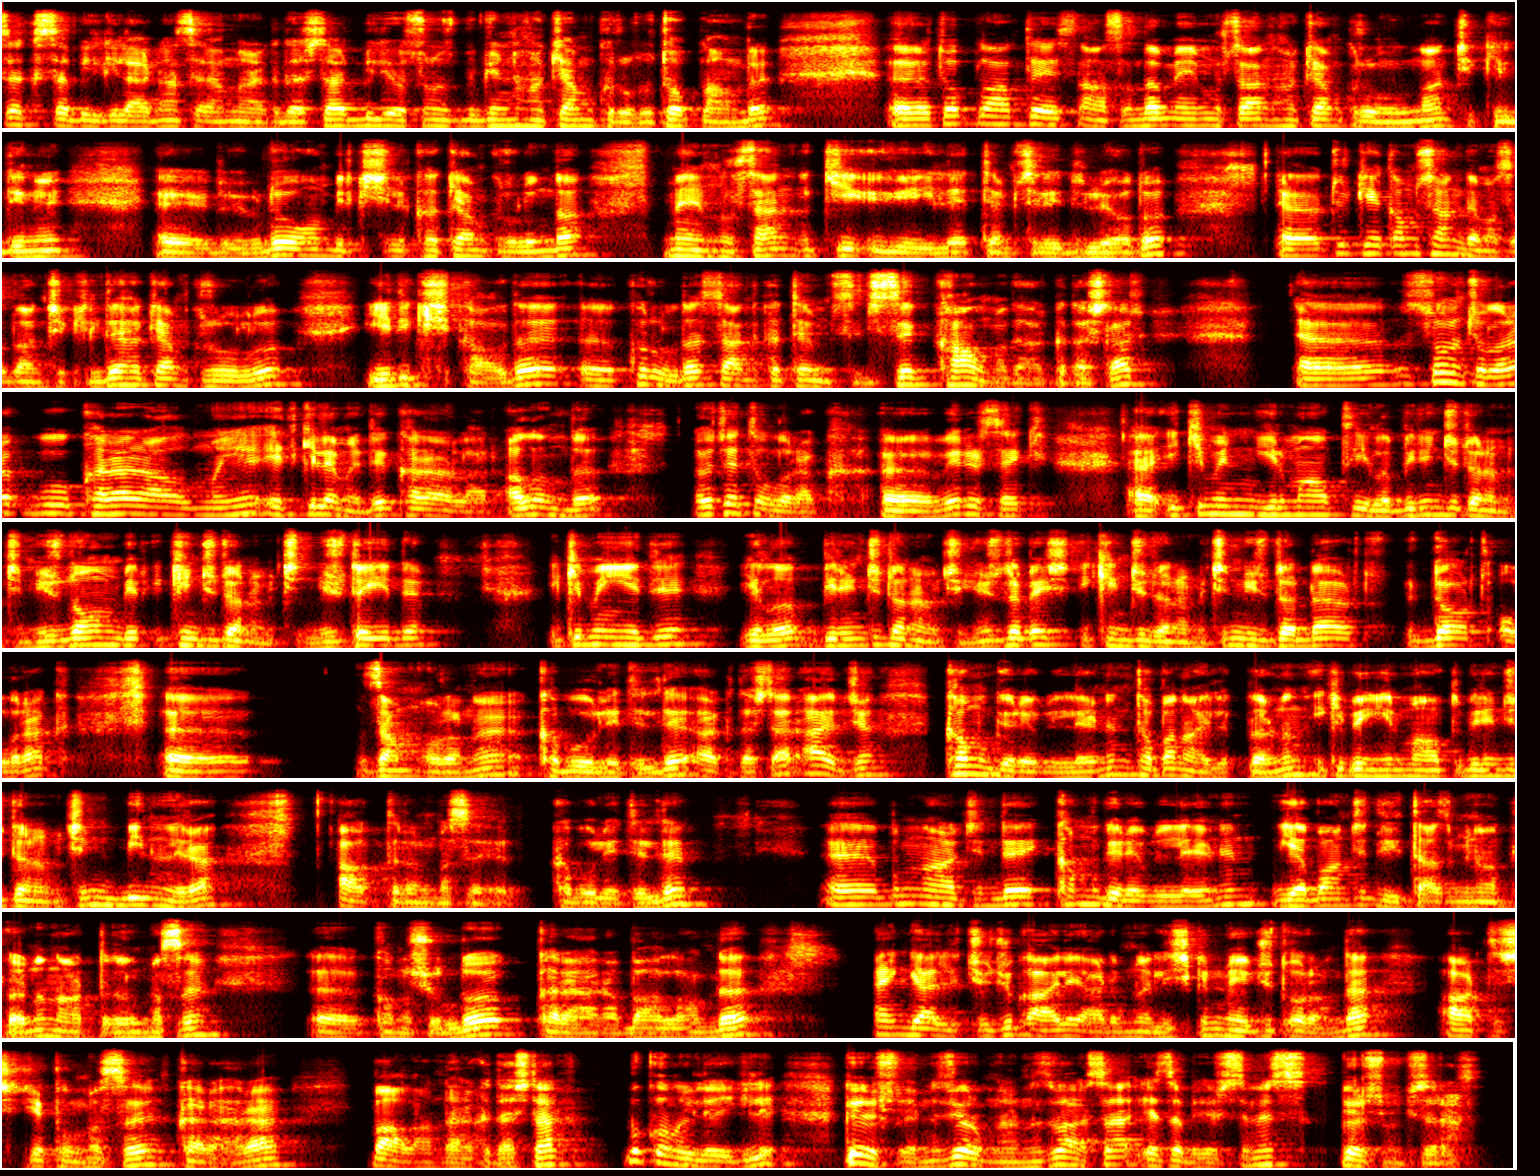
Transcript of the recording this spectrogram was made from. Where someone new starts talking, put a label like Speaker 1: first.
Speaker 1: Kısa kısa bilgilerden selamlar arkadaşlar. Biliyorsunuz bugün hakem kurulu toplandı. Ee, toplantı esnasında Memur Sen hakem kurulundan çekildiğini e, duyurdu. 11 kişilik hakem kurulunda Memur Sen 2 üye ile temsil ediliyordu. Ee, Türkiye Kamu Sen de masadan çekildi. Hakem kurulu 7 kişi kaldı. Ee, kurulda sendika temsilcisi kalmadı arkadaşlar. Ee, sonuç olarak bu karar almayı etkilemedi. Kararlar alındı. Özet olarak e, verirsek e, 2026 yılı birinci dönem için %11, ikinci dönem için %7, 2007 yılı birinci dönem için %5, ikinci dönem için %4 4 olarak e, zam oranı kabul edildi arkadaşlar. Ayrıca kamu görevlilerinin taban aylıklarının 2026 birinci dönem için 1000 lira arttırılması kabul edildi. Ee, Bunun haricinde kamu görevlilerinin yabancı dil tazminatlarının arttırılması e, konuşuldu, karara bağlandı. Engelli çocuk aile yardımına ilişkin mevcut oranda artış yapılması karara bağlandı arkadaşlar. Bu konuyla ilgili görüşleriniz, yorumlarınız varsa yazabilirsiniz. Görüşmek üzere.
